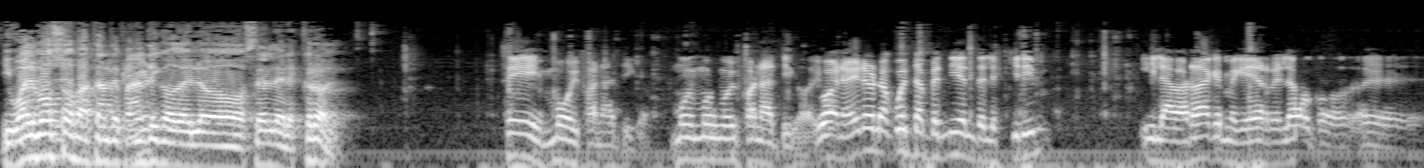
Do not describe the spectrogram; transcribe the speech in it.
Igual vos sos bastante fanático de los Elder Scroll. sí, muy fanático. Muy, muy, muy fanático. Y bueno, era una cuenta pendiente el Skyrim. Y la verdad que me quedé re loco. Eh,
